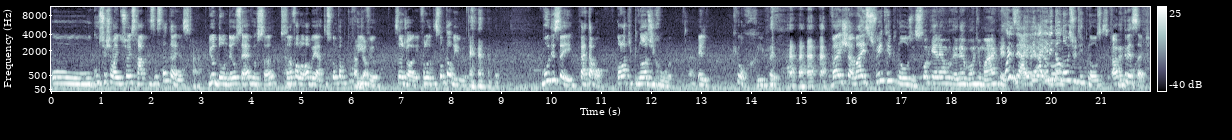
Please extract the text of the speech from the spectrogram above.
o curso ia chamar Induções Rápidas Instantâneas. Uhum. E o dono deu serve, o Sam, o Sam uhum. falou, Alberto, esse nome tá muito horrível. San Jolin. Falou, esse nome tá horrível. Muda isso aí. Ah, tá bom. Coloque hipnose de rua. É. Ele, que horrível. Vai chamar Street Hypnosis. Porque ele é, ele é bom de marketing. Pois é, aí, ele, aí é ele deu o nome Street Hypnosis. Algo interessante.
